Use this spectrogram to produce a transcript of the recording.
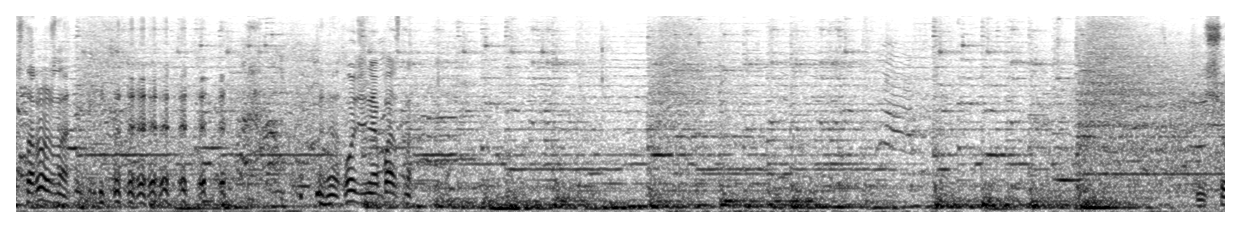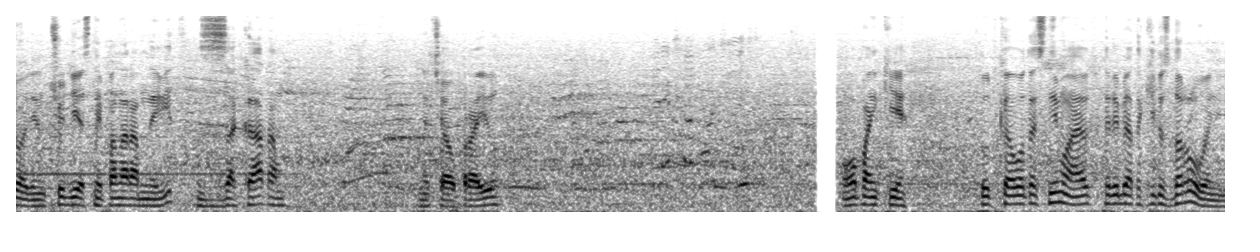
Осторожно. Очень опасно. Еще один чудесный панорамный вид с закатом на Чао-Праю. Опаньки. Тут кого-то снимают. Ребята какие-то здоровые они.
